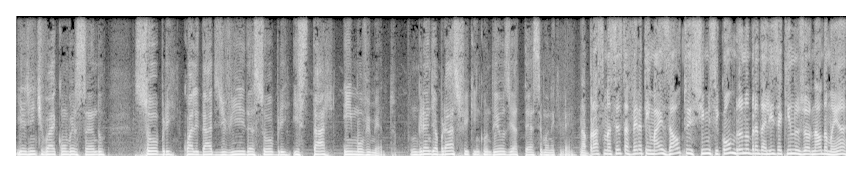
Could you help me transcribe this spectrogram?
e a gente vai conversando sobre qualidade de vida, sobre estar em movimento. Um grande abraço, fiquem com Deus e até semana que vem. Na próxima sexta-feira tem mais autoestime-se com Bruno Brandalize aqui no Jornal da Manhã,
